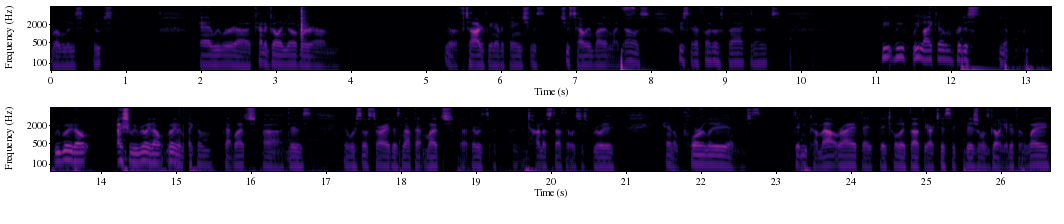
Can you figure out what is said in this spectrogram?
Mobleys, oops, and we were uh, kind of going over. Um, you know the photography and everything. She was she was telling me about it. like, oh, we just got our photos back. You know, it's we we we like them. We're just you know we really don't actually we really don't really like them that much. Uh, there's you know we're so sorry. There's not that much. Uh, there was a, a, ton of stuff that was just really handled poorly and just didn't come out right. They they totally thought the artistic vision was going a different way,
